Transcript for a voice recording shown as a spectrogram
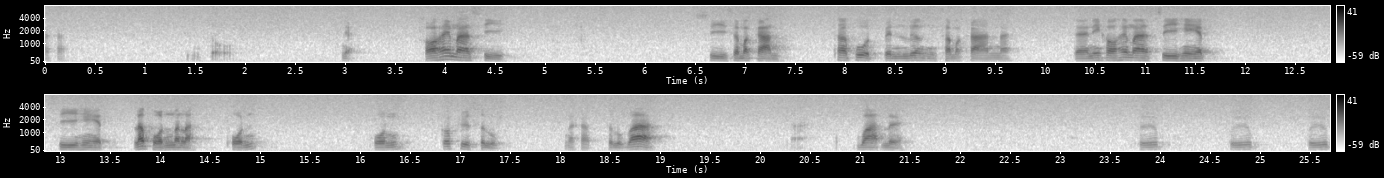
นะครับ สิงโต เนี่ยขอให้มาสี่สี่สมการถ้าพูดเป็นเรื่องสมการนะ แต่อันนี้เขาให้มาสี่เหตุสี่เหตุแล้วผลมันล่ะ ผล ผล ก็คือสรุปนะครับ สรุปว่าวาดเลยปึ๊บปึ๊บปึ๊บ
